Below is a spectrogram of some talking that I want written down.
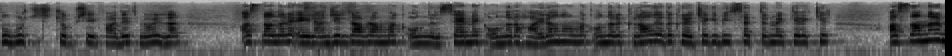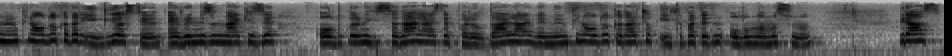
bu burç çok bir şey ifade etmiyor. O yüzden aslanlara eğlenceli davranmak, onları sevmek, onlara hayran olmak, onlara kral ya da kraliçe gibi hissettirmek gerekir. Aslanlara mümkün olduğu kadar ilgi gösterin. Evreninizin merkezi olduklarını hissederlerse parıldarlar ve mümkün olduğu kadar çok iltifat edin, olumlama sunun. Biraz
